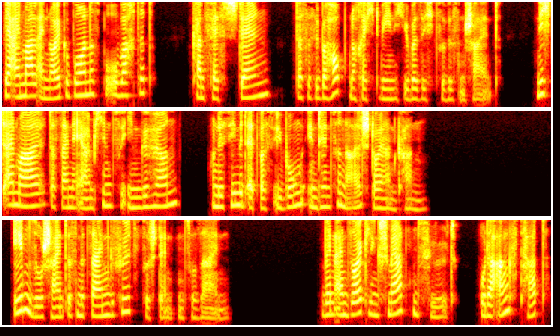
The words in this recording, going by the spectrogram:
Wer einmal ein Neugeborenes beobachtet, kann feststellen, dass es überhaupt noch recht wenig über sich zu wissen scheint. Nicht einmal, dass seine Ärmchen zu ihm gehören und es sie mit etwas Übung intentional steuern kann. Ebenso scheint es mit seinen Gefühlszuständen zu sein. Wenn ein Säugling Schmerzen fühlt oder Angst hat,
